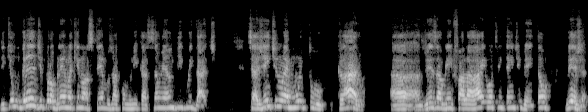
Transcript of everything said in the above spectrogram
de que um grande problema que nós temos na comunicação é a ambiguidade. Se a gente não é muito claro, às vezes alguém fala A e o outro entende B. Então, veja,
